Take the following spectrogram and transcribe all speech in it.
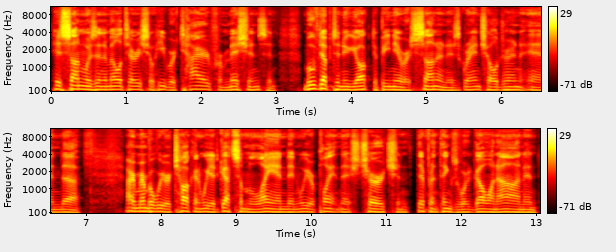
his son was in the military, so he retired from missions and moved up to New York to be near his son and his grandchildren, and. Uh, I remember we were talking. We had got some land, and we were planting this church, and different things were going on, and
